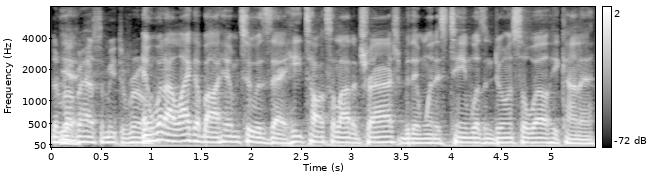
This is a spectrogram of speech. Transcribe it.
the Yeah. rubber has to meet the road. And what I like about him too is that he talks a lot of trash, but then when his team wasn't doing so well, he kind of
